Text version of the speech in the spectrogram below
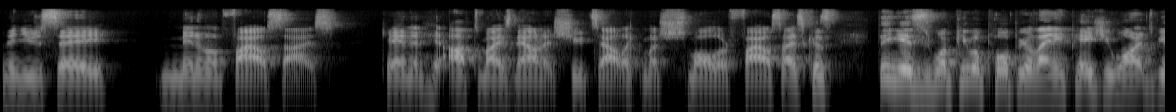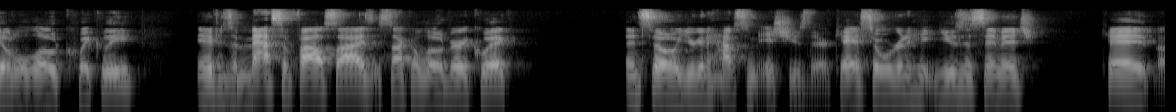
and then you just say minimum file size okay? And then hit optimize now and it shoots out like a much smaller file size. Because thing is is when people pull up your landing page you want it to be able to load quickly. And if it's a massive file size it's not gonna load very quick. And so you're gonna have some issues there okay? So we're gonna hit use this image okay? Uh,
